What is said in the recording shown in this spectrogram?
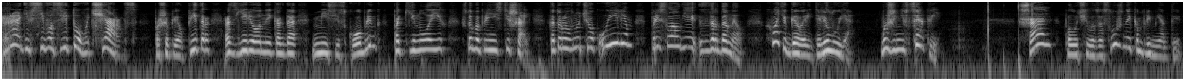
«Ради всего святого, Чарльз!» – прошипел Питер, разъяренный, когда миссис Коблинг покинула их, чтобы принести шаль, которую внучок Уильям прислал ей с Дарданелл. «Хватит говорить, аллилуйя! Мы же не в церкви!» Шаль получила заслуженные комплименты,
